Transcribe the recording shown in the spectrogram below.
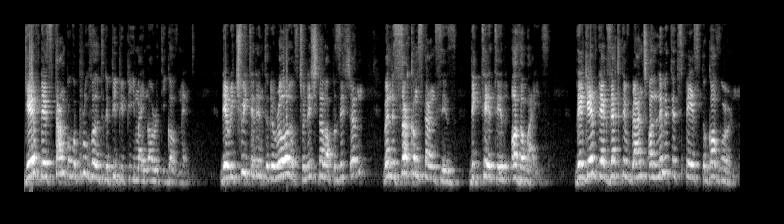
gave their stamp of approval to the PPP minority government. They retreated into the role of traditional opposition when the circumstances dictated otherwise. They gave the executive branch unlimited space to govern.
